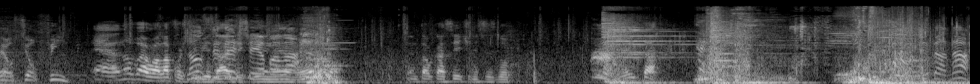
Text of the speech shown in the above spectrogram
É o seu fim. É, não vai rolar furtividade Não se deixem aqui, né? Tentar o cacete nesses loucos. Eita. Danar.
